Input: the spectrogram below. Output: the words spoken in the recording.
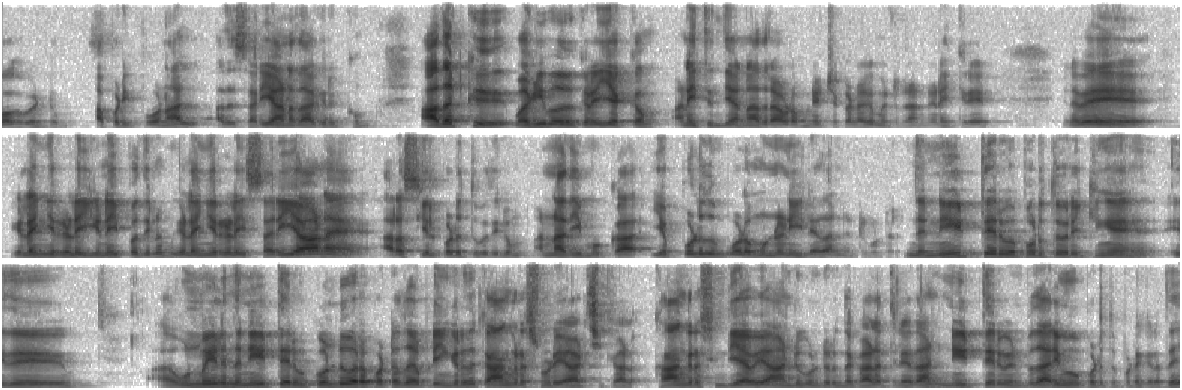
போக வேண்டும். அப்படி போனால் அது சரியானதாக இருக்கும். அதற்கு வழிவகுக்கிற இயக்கம் அனைத்து இந்திய அண்ணா திராவிட முன்னேற்ற கழகம் என்று நான் நினைக்கிறேன். எனவே இளைஞர்களை இணைப்பதிலும் இளைஞர்களை சரியான அரசியல் படுத்துவதிலும் அதிமுக எப்பொழுதும் போல முன்னணியிலே தான் நின்று கொண்டிருக்கு. இந்த நீட் தேர்வை பொறுத்த வரைக்குங்க இது உண்மையில் இந்த நீட் தேர்வு கொண்டு வரப்பட்டது அப்படிங்கிறது காங்கிரஸினுடைய ஆட்சி காலம். காங்கிரஸ் இந்தியாவை ஆண்டு கொண்டிருந்த காலத்திலே தான் நீட் தேர்வு என்பது அறிமுகப்படுத்தப்படுகிறது.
